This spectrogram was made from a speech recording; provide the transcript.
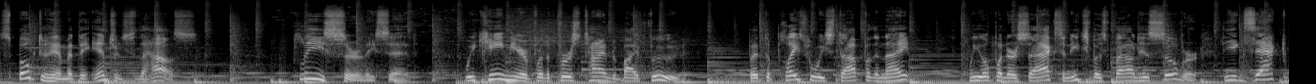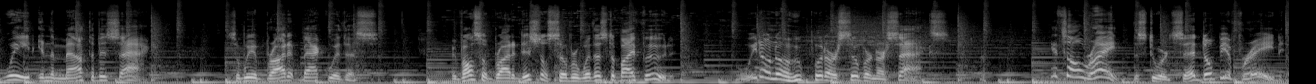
spoke to him at the entrance to the house. Please, sir, they said, we came here for the first time to buy food. But at the place where we stopped for the night, we opened our sacks and each of us found his silver, the exact weight in the mouth of his sack. So we have brought it back with us. We've also brought additional silver with us to buy food. We don't know who put our silver in our sacks. It's all right, the steward said. Don't be afraid.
